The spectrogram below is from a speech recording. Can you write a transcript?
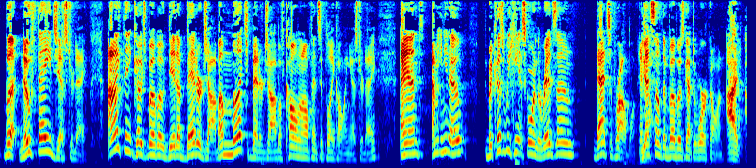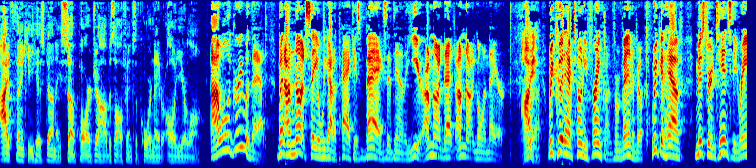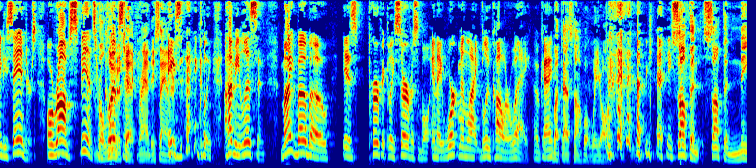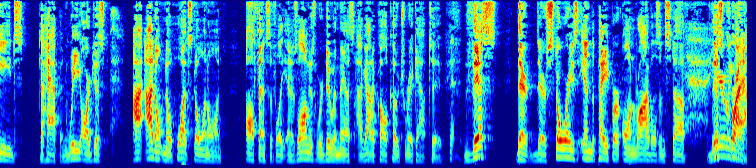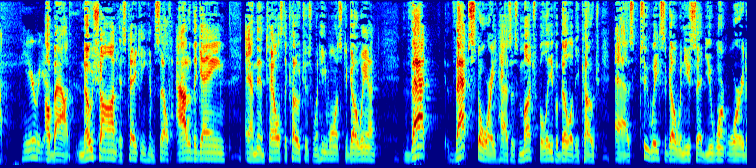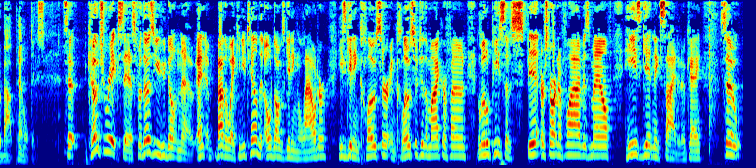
But no fades yesterday. I think Coach Bobo did a better job, a much better job of calling offensive play calling yesterday. And, I mean, you know, because we can't score in the red zone, that's a problem. And Yeah. that's something Bobo's got to work on. I, I think he has done a subpar job as offensive coordinator all year long. I will agree with that. But I'm not saying we got to pack his bags at the end of the year. I'm not that, I'm not going there. I am. We could have Tony Franklin from Vanderbilt. We could have Mr. Intensity, Randy Sanders, or Rob Spence The from Clemson. lunatic, Randy Sanders. Exactly. I mean, listen, Mike Bobo is perfectly serviceable in a workmanlike blue collar way. Okay. But that's not what we are. okay. something something needs to happen. We are just I, I don't know what's going on offensively, and as long as we're doing this, I got to call Coach Richt out too. This there there's stories in the paper on rivals and stuff. This crap go. Here we go. about Knowshon is taking himself out of the game and then tells the coaches when he wants to go in. That that story has as much believability, coach, as two weeks ago when you said you weren't worried about penalties. So, Coach Richt says, for those of you who don't know, and uh, by the way, can you tell that Old Dog's getting louder? He's getting closer and closer to the microphone. A little piece of spit are starting to fly out of his mouth. He's getting excited, okay? So,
